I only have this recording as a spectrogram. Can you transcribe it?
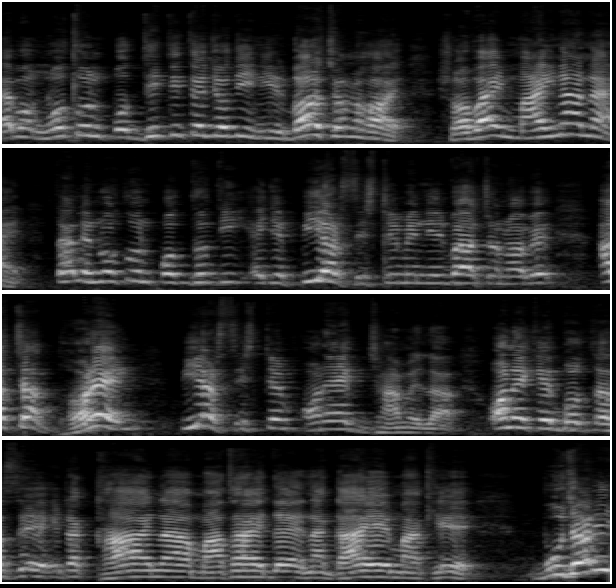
এবং নতুন পদ্ধতিতে যদি নির্বাচন হয়, সবাই মাইনা নেয়, তাহলে নতুন পদ্ধতি, এই যে পিয়ার সিস্টেমে নির্বাচন হবে। আচ্ছা ধরেন পিয়ার সিস্টেম অনেক ঝামেলা। অনেকে বলতেছে, এটা খায় না, মাথায় দেয় না, গায়ে মাখে। বোঝারই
